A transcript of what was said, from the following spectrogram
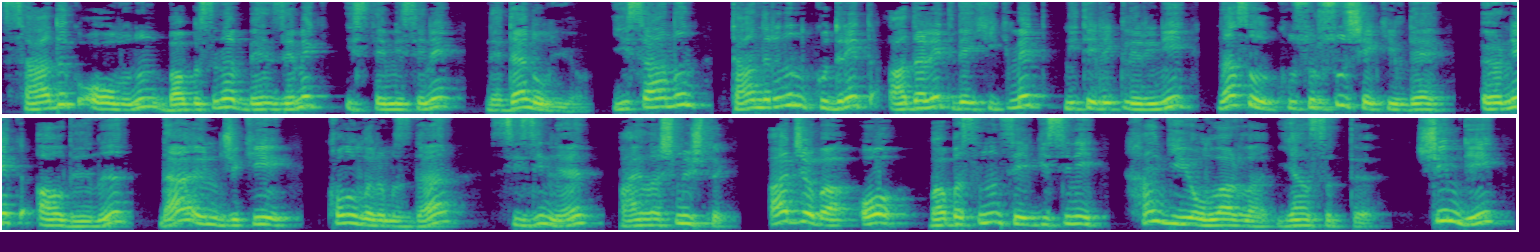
sadık oğlunun babasına benzemek istemesine neden oluyor. İsa'nın Tanrı'nın kudret, adalet ve hikmet niteliklerini nasıl kusursuz şekilde örnek aldığını daha önceki konularımızda sizinle paylaşmıştık. Acaba o babasının sevgisini hangi yollarla yansıttı? Şimdi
